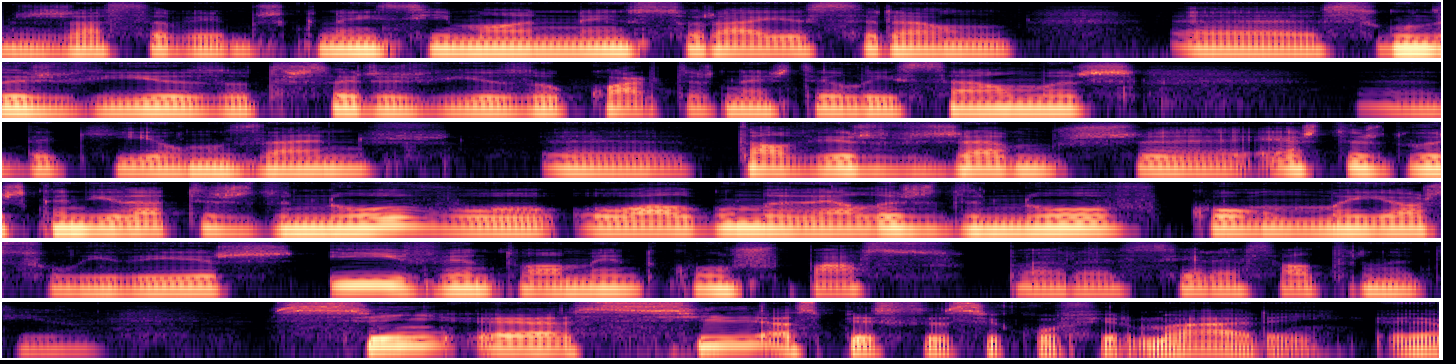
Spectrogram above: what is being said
já sabemos que nem Simone nem Soraya serão uh, segundas vias ou terceiras vias ou quartas nesta eleição, mas uh, daqui a uns anos uh, talvez vejamos estas duas candidatas de novo ou, ou, alguma delas de novo com maior solidez e eventualmente com espaço para ser essa alternativa. Sim, é, se as pesquisas se confirmarem, é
